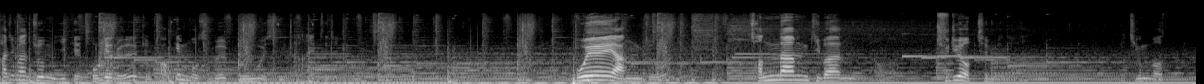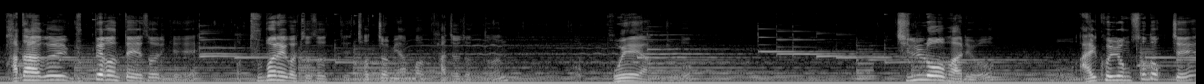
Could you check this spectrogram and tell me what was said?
하지만 좀 이렇게 고개를 좀 꺾인 모습을 보이고 있습니다. 하이트진. 보혜 양조 전남 기반 어, 주류 업체입니다. 지금 뭐 바닥을 600원대에서 이렇게 어, 두 번에 걸쳐서 이제 저점이 한번 다져졌던 어, 보혜 양조 진로 발효 뭐 알코올용 소독제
